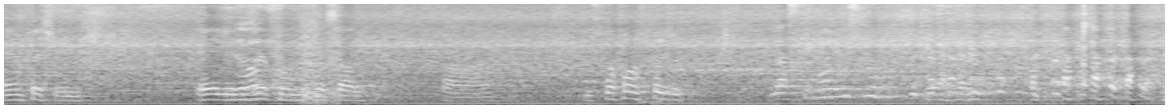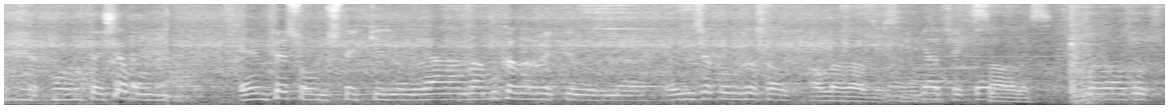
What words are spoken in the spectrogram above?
Enfes olmuş. Elinize kolunuza sağlık. Mustafa Ustacığım. Lastik olmuş mu? Muhteşem olmuş. Enfes olmuş tek kelimeyle. Yani ben bu kadar beklemiyordum ya. Elinize kolunuza sağlık. Allah razı olsun. Yani abi. gerçekten Sağ olasın. Allah razı olsun.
